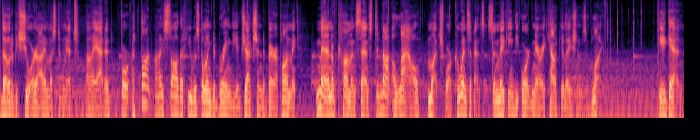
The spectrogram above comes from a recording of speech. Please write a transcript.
Though, to be sure, I must admit, I added, for I thought I saw that he was going to bring the objection to bear upon me, men of common sense did not allow much for coincidences in making the ordinary calculations of life. He again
